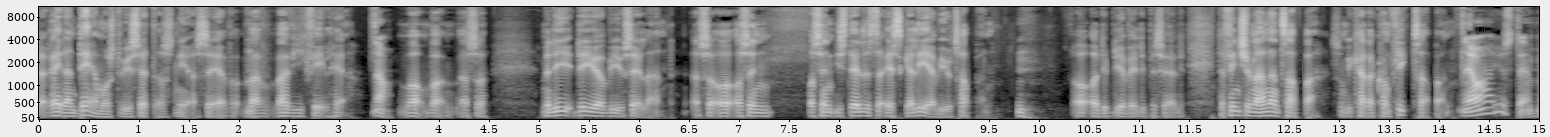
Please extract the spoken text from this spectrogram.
Där, redan där måste vi sätta oss ner och säga vad, vad gick fel här? Ja. Vad, vad, alltså, men det, det gör vi ju sällan. Alltså, och, och, sen, och sen istället så eskalerar vi ju trappan. Mm och, och, det blir väldigt besvärligt. Det finns ju en annan trappa som vi kallar konflikttrappan. Ja, just det.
